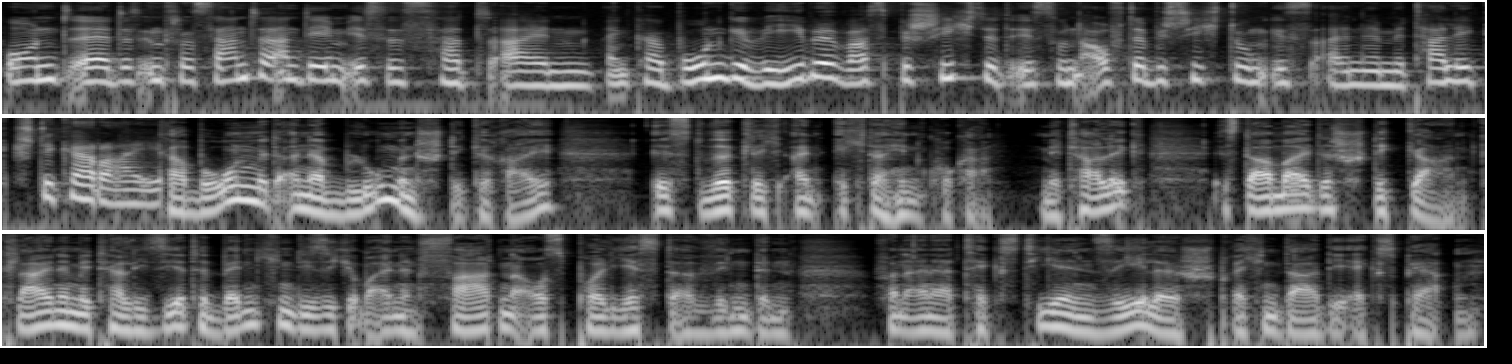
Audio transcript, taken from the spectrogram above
Und äh, das Interessante an dem ist, es hat ein, ein Carbongewebe, was beschichtet beschichtet ist und auf der Beschichtung ist eine Metallic-Stickerei. Carbon mit einer Blumenstickerei ist wirklich ein echter Hingucker. Metallic ist dabei das Stickgarn, kleine metallisierte Bändchen, die sich um einen Faden aus Polyester winden. Von einer textilen Seele sprechen da die Experten.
